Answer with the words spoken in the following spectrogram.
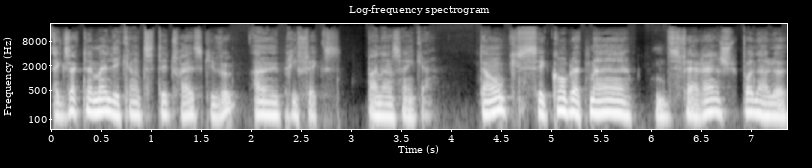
exactement les quantités de fraises qu'il veut à un prix fixe pendant cinq ans. Donc, c'est complètement différent. Je suis pas dans le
